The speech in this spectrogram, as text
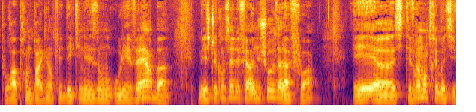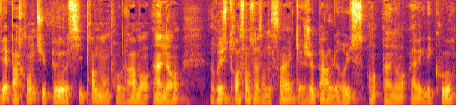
pour apprendre par exemple les déclinaisons ou les verbes. Mais je te conseille de faire une chose à la fois. Et euh, si tu es vraiment très motivé, par contre, tu peux aussi prendre mon programme en un an, Russe 365. Je parle le russe en un an avec des cours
